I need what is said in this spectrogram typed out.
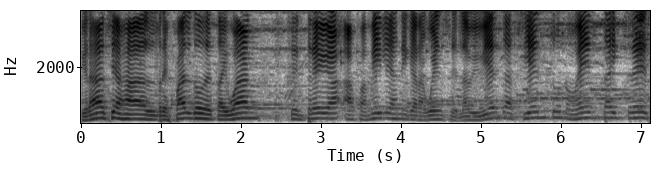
Gracias al respaldo de Taiwán se entrega a familias nicaragüenses la vivienda 193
